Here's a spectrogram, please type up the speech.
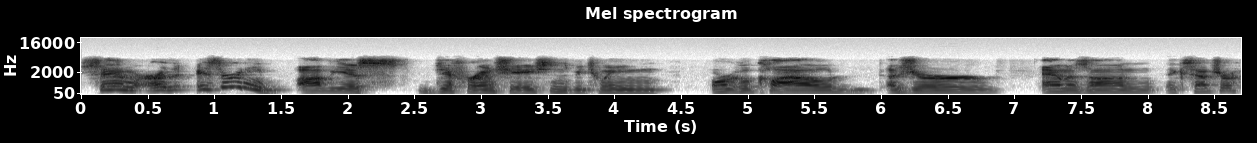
Sam, are there, is there any obvious differentiations between Oracle Cloud, Azure, Amazon, etc.?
